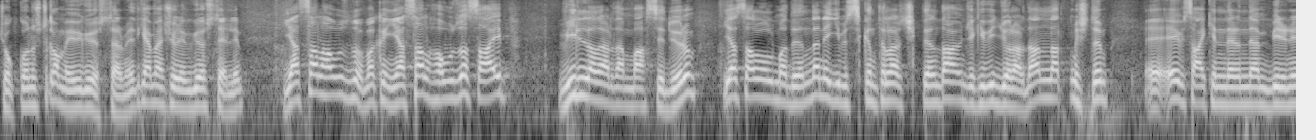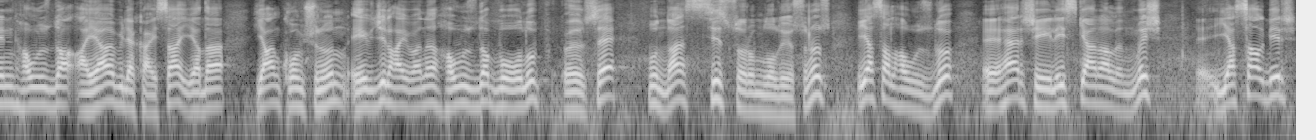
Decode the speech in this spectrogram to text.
Çok konuştuk ama evi göstermedik. Hemen şöyle bir gösterelim. Yasal havuzlu. Bakın yasal havuza sahip villalardan bahsediyorum. Yasal olmadığında ne gibi sıkıntılar çıktığını daha önceki videolarda anlatmıştım. Ee, ev sakinlerinden birinin havuzda ayağı bile kaysa ya da yan komşunun evcil hayvanı havuzda boğulup ölse bundan siz sorumlu oluyorsunuz. Yasal havuzlu, e, her şeyiyle iskana alınmış e, yasal bir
